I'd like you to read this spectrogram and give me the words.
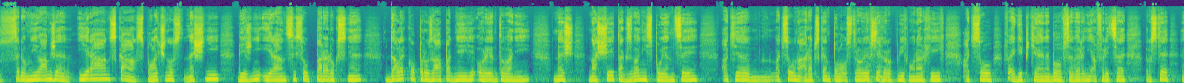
se domnívám, že iránská společnost, dnešní běžní Iránci jsou paradoxně daleko prozápadněji orientovaní než naši takzvaní spojenci, ať, je, ať jsou na arabském poloostrově v těch ropných monarchiích, ať jsou v Egyptě nebo v severní Africe. Prostě eh,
